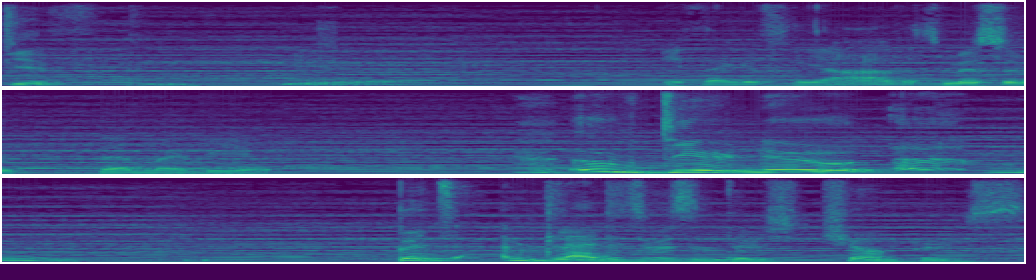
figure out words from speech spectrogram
different. Yeah. You think it's the eye that's missing? That may be it. Oh dear, no. Uh. But I'm glad it wasn't those chompers.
